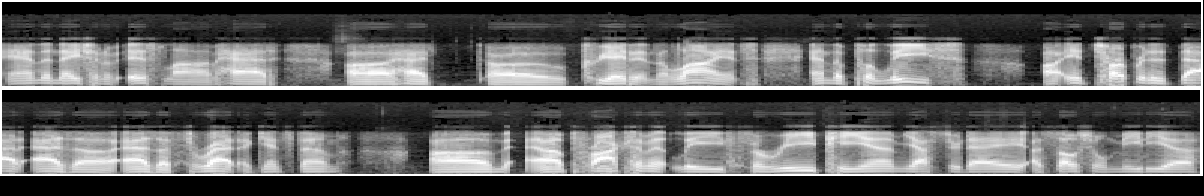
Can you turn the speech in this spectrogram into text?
and the Nation of Islam had uh, had uh, created an alliance, and the police uh, interpreted that as a as a threat against them. Um, approximately 3 p.m. yesterday, a social media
